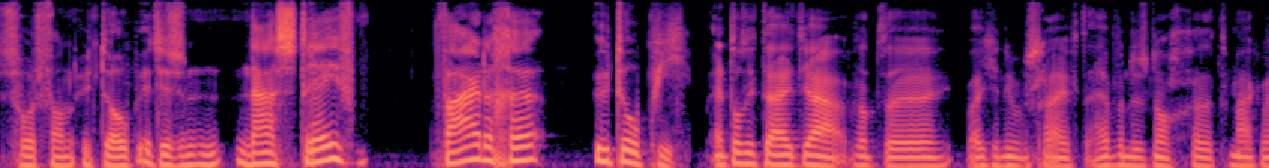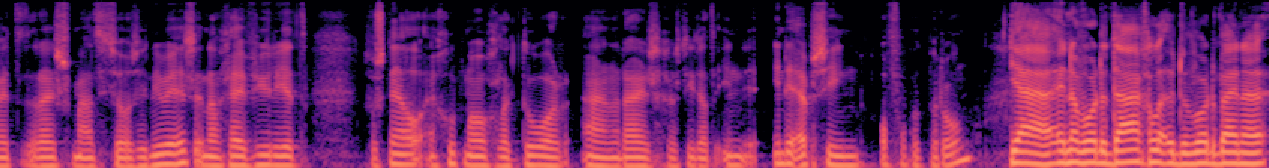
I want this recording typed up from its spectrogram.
soort van utopie. Het is een nastreefwaardige utopie. En tot die tijd, ja, want eh, wat je nu beschrijft, hebben we dus nog eh, te maken met de reisinformatie zoals die nu is. En dan geven jullie het zo snel en goed mogelijk door aan reizigers die dat in de, in de app zien of op het perron. Ja, en er worden dagelijks, er worden bijna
